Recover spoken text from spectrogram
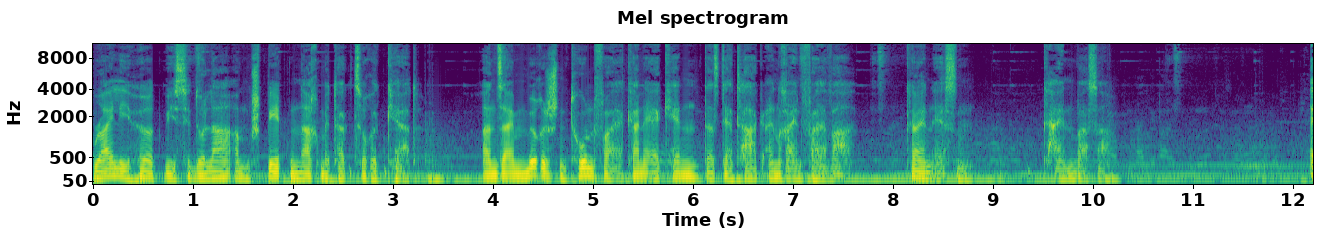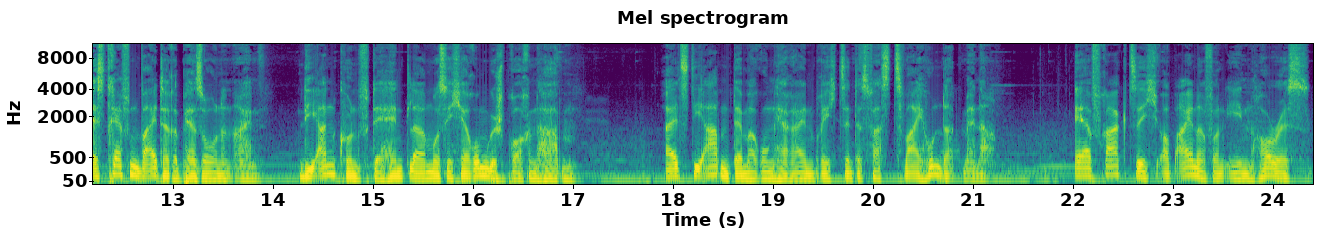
Riley hört, wie Sidola am späten Nachmittag zurückkehrt. An seinem mürrischen Tonfall kann er erkennen, dass der Tag ein Reinfall war. Kein Essen, kein Wasser. Es treffen weitere Personen ein. Die Ankunft der Händler muss sich herumgesprochen haben. Als die Abenddämmerung hereinbricht, sind es fast 200 Männer. Er fragt sich, ob einer von ihnen Horace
